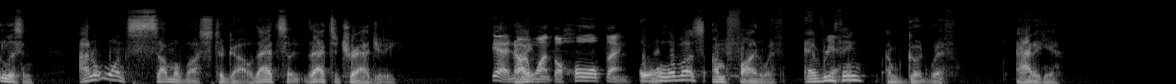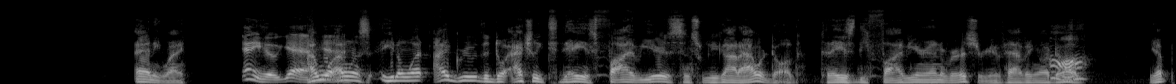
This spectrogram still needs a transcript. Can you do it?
listen, I don't want some of us to go. That's a that's a tragedy. yeah, no, I want the whole thing. All of us, I'm fine with. Everything, I'm good with. Out of here. Anyway, Anywho, yeah, I, wa- yeah. I was, you know what? I agree with the dog. Actually, today is five years since we got our dog. Today is the five year anniversary of having our Aw. dog. Yep,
